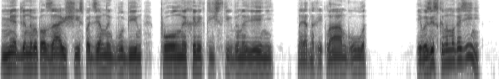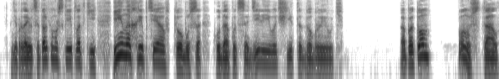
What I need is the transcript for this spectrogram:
медленно выползающей из подземных глубин, полных электрических дуновений, нарядных реклам, гула, и в изысканном магазине, где продаются только мужские платки, и на хребте автобуса, куда подсадили его чьи-то добрые руки. А потом он устал,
